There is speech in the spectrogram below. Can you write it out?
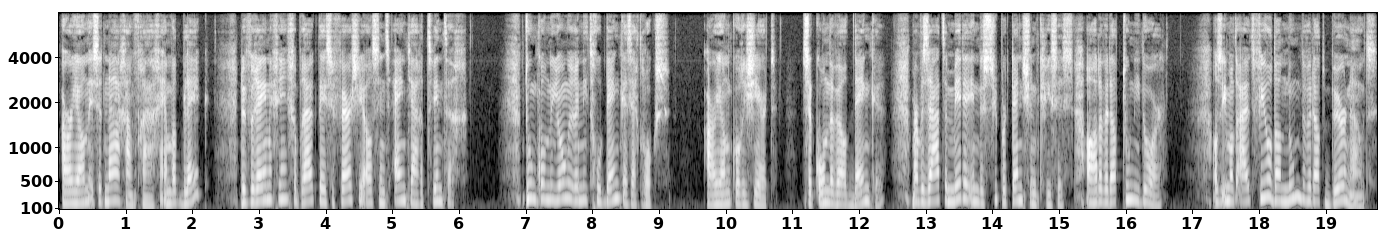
Arjan is het nagaan vragen en wat bleek? De vereniging gebruikt deze versie al sinds eind jaren twintig. Toen konden jongeren niet goed denken, zegt Rox. Arjan corrigeert. Ze konden wel denken, maar we zaten midden in de supertension-crisis, al hadden we dat toen niet door. Als iemand uitviel, dan noemden we dat burn-out.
